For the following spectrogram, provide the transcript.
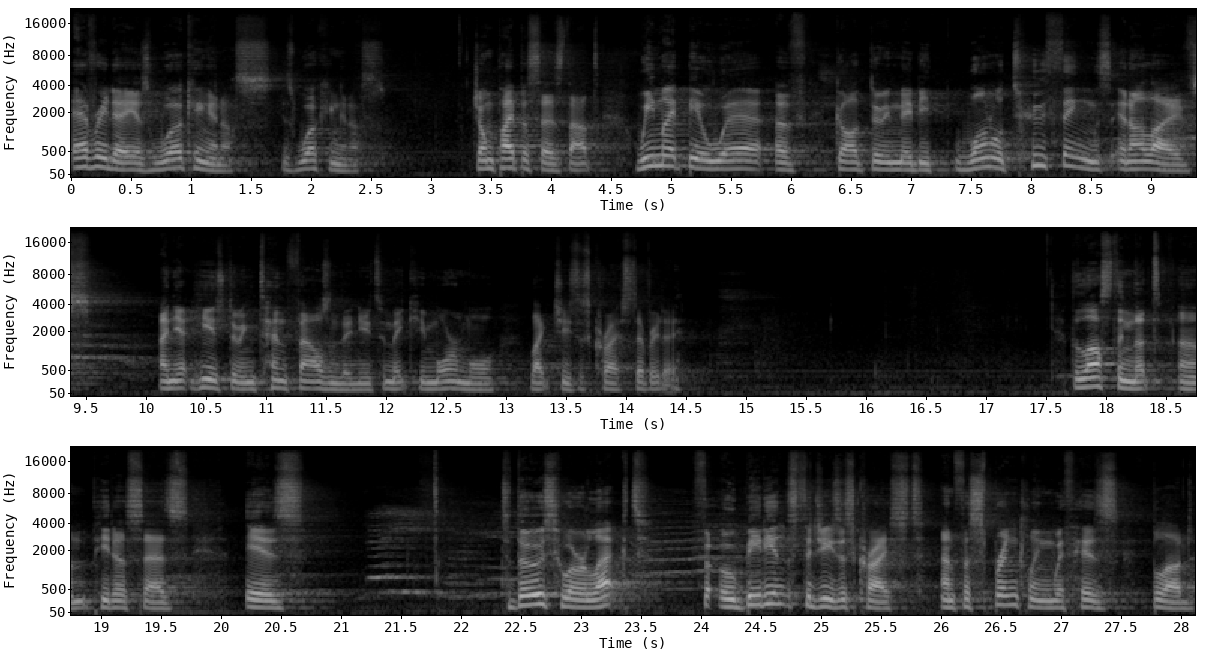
every day is working in us, is working in us. John Piper says that we might be aware of God doing maybe one or two things in our lives, and yet He is doing 10,000 in you to make you more and more like Jesus Christ every day. The last thing that um, Peter says is to those who are elect for obedience to Jesus Christ and for sprinkling with his blood.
